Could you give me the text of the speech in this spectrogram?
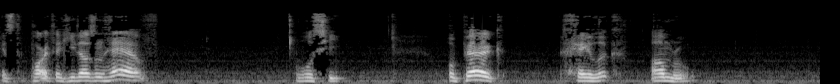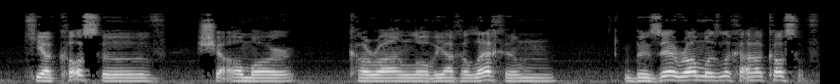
It's the part that he doesn't have. We'll see. Operik chelik amru ki akosav she'amar Karan lo v'yachalechim b'zeh ramaz lecha hakosov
